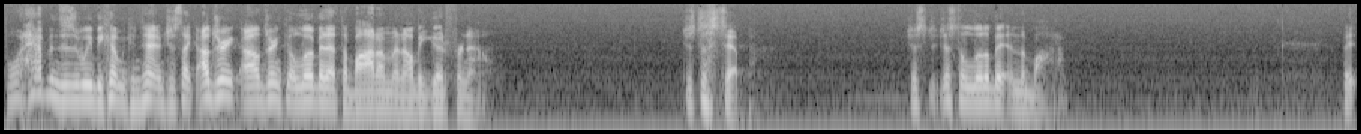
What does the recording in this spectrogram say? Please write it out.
But what happens is we become content. Just like I'll drink, I'll drink a little bit at the bottom and I'll be good for now. Just a sip. Just, just a little bit in the bottom. But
